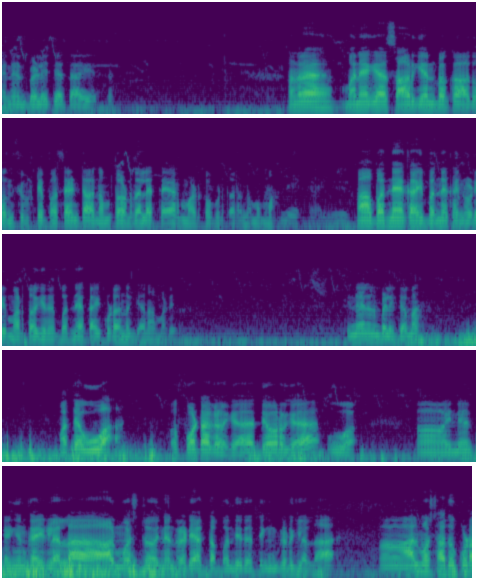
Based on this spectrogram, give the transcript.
ಏನೇನು ಬೆಳೀತೆ ತಾಯಿ? ಅಂದರೆ ಮನೆಗೆ ಸಾರ್ಗೆ ಏನು ಬೇಕೋ ಅದೊಂದು ಫಿಫ್ಟಿ ಪರ್ಸೆಂಟ್ ನಮ್ಮ ತೋಟದಲ್ಲೇ ತಯಾರು ಮಾಡ್ಕೊಬಿಡ್ತಾರೆ ನಮ್ಮಮ್ಮ. ಹಾಂ ಬದನೆಕಾಯಿ ಬದನೆಕಾಯಿ ನೋಡಿ ಮರ್ತೋಗಿದೆ. ಬದನೆಕಾಯಿ ಕೂಡ ಜ್ಞಾನ ಮಾಡಿದೆ. ಇನ್ನೇನೇನು ಬೆಳಿತಮ್ಮ? ಮತ್ತು ಹೂವು ಫೋಟೋಗಳಿಗೆ ದೇವ್ರಿಗೆ ಹೂವು. ಇನ್ನೇನು ತೆಂಗಿನಕಾಯಿಗಳೆಲ್ಲ ಆಲ್ಮೋಸ್ಟ್ ಇನ್ನೇನು ರೆಡಿ ಆಗ್ತಾ ಬಂದಿದೆ ತೆಂಗಿನ ಗಿಡಗಳೆಲ್ಲ. ಆಲ್ಮೋಸ್ಟ್ ಅದು ಕೂಡ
